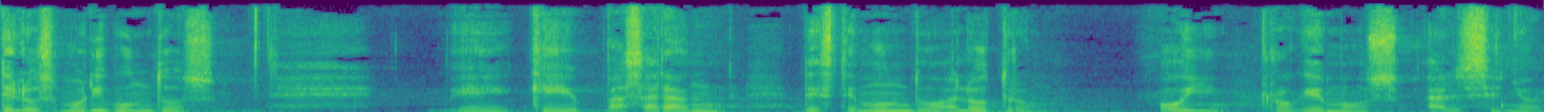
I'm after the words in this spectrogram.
de los moribundos eh, que pasarán de este mundo al otro. Hoy roguemos al Señor.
